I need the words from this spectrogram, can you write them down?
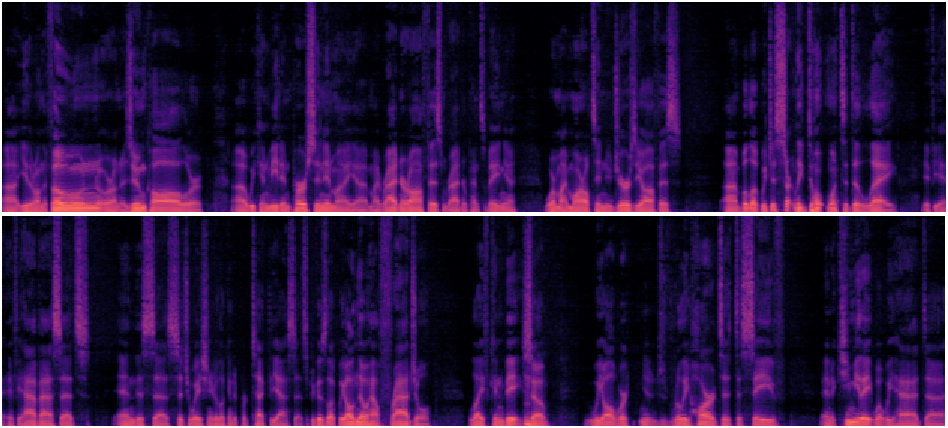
uh, either on the phone or on a Zoom call, or uh, we can meet in person in my uh, my Radnor office, in Radnor, Pennsylvania, or my Marlton, New Jersey office. Uh, but look, we just certainly don't want to delay if you if you have assets and this uh, situation you're looking to protect the assets because look we all know how fragile life can be mm-hmm. so we all work you know, just really hard to, to save and accumulate what we had uh,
